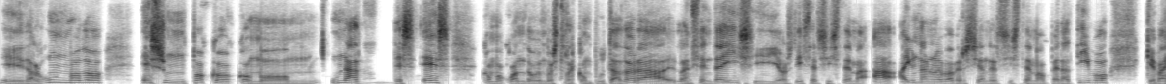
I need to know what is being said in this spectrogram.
Eh, de algún modo es un poco como mm, una es como cuando en vuestra computadora la encendéis y os dice el sistema, ah, hay una nueva versión del sistema operativo que va,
